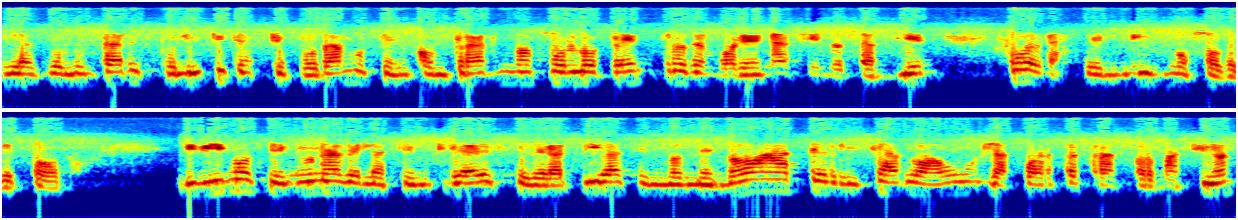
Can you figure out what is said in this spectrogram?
las voluntades políticas que podamos encontrar, no solo dentro de Morena, sino también fuera del mismo sobre todo. Vivimos en una de las entidades federativas en donde no ha aterrizado aún la cuarta transformación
